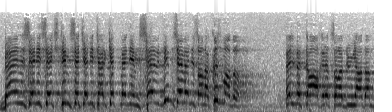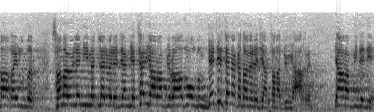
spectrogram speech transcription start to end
ben seni seçtim seçeli terk etmedim. Sevdim seveni sana kızmadım. Elbette ahiret sana dünyadan daha hayırlıdır. Sana öyle nimetler vereceğim. Yeter ya Rabbi razı oldum. Dedirtene kadar vereceğim sana dünya ahiret. Ya Rabbi dedi.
